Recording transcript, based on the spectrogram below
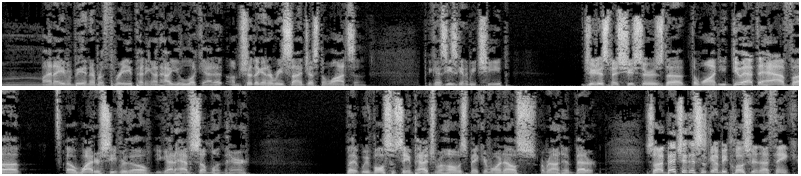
might not even be a number three, depending on how you look at it. I'm sure they're going to re-sign Justin Watson because he's going to be cheap. Juju Smith-Schuster is the the one. You do have to have uh, a wide receiver, though. You got to have someone there. But we've also seen Patrick Mahomes make everyone else around him better. So I bet you this is going to be closer than I think.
